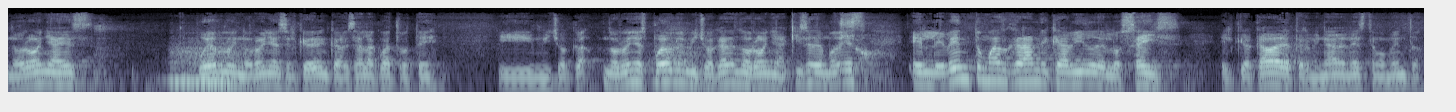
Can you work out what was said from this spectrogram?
Noroña es pueblo y Noroña es el que debe encabezar la 4T. Y Michoacán, Noroña es pueblo y Michoacán es Noroña. Aquí se demuestra, es el evento más grande que ha habido de los seis, el que acaba de terminar en este momento,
